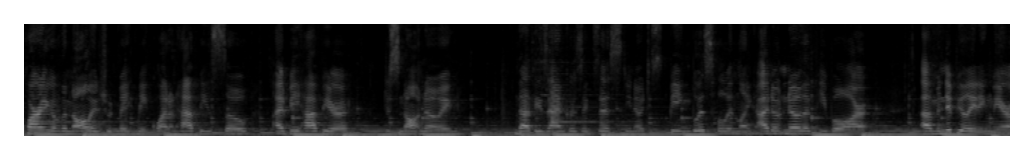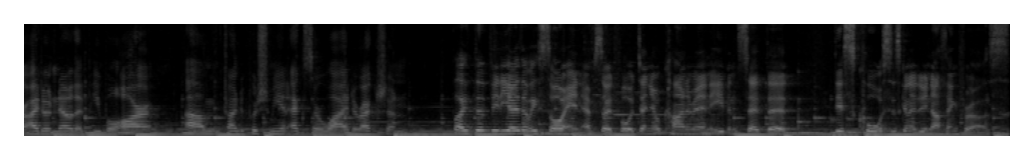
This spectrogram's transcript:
Acquiring of the knowledge would make me quite unhappy, so I'd be happier just not knowing that these anchors exist, you know, just being blissful and like, I don't know that people are uh, manipulating me or I don't know that people are um, trying to push me in X or Y direction. Like the video that we saw in episode 4, Daniel Kahneman even said that this course is going to do nothing for us.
